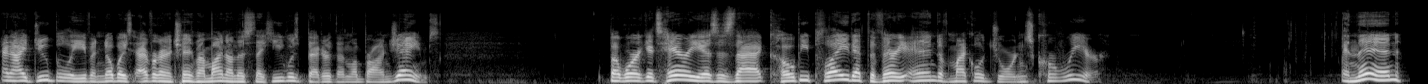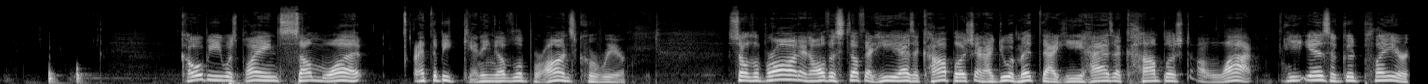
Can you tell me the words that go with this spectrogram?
And I do believe, and nobody's ever going to change my mind on this, that he was better than LeBron James. But where it gets hairy is, is that Kobe played at the very end of Michael Jordan's career. And then Kobe was playing somewhat at the beginning of LeBron's career. So LeBron and all the stuff that he has accomplished, and I do admit that he has accomplished a lot. He is a good player.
